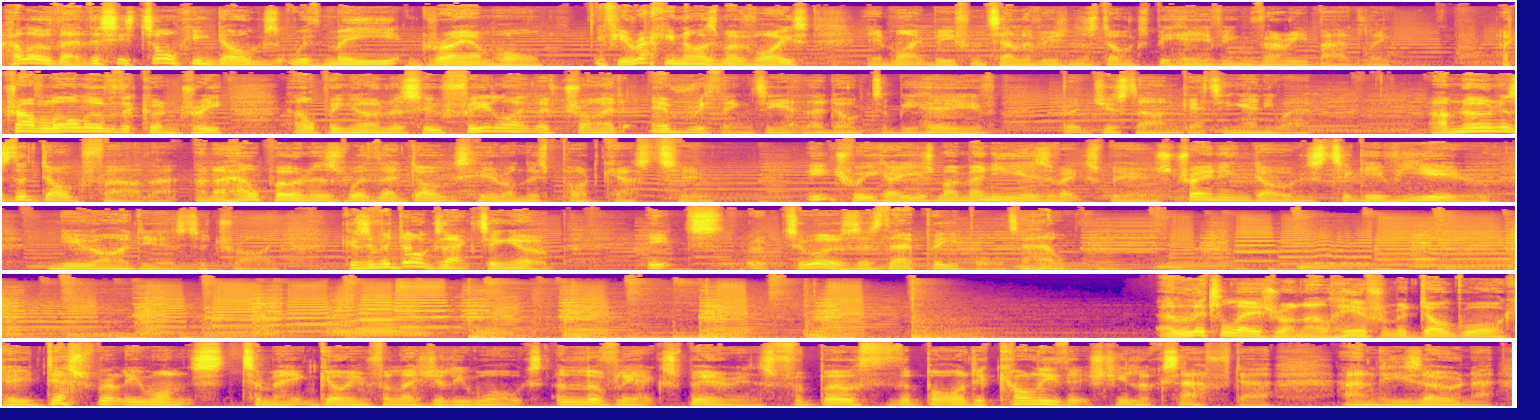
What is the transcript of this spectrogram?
Hello there, this is Talking Dogs with me, Graham Hall. If you recognise my voice, it might be from television's Dogs Behaving Very Badly. I travel all over the country helping owners who feel like they've tried everything to get their dog to behave, but just aren't getting anywhere. I'm known as the Dog Father, and I help owners with their dogs here on this podcast too. Each week, I use my many years of experience training dogs to give you new ideas to try. Because if a dog's acting up, it's up to us as their people to help them. A little later on, I'll hear from a dog walker who desperately wants to make going for leisurely walks a lovely experience for both the border collie that she looks after and his owner.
